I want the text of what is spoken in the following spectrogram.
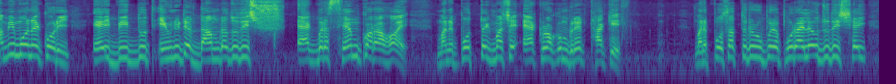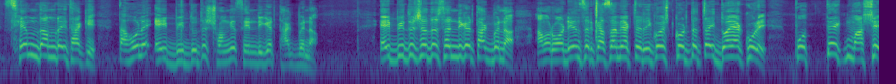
আমি মনে করি এই বিদ্যুৎ ইউনিটের দামটা যদি একবারে সেম করা হয় মানে প্রত্যেক মাসে এক রকম রেট থাকে মানে পঁচাত্তরের উপরে পুরাইলেও যদি সেই সেম দামটাই থাকে, তাহলে এই বিদ্যুতের সঙ্গে সিন্ডিকেট থাকবে না। এই বিদ্যুৎ সিন্ডিকেট থাকবে না। আমার অডিয়েন্সের কাছে আমি একটা রিকোয়েস্ট করতে চাই, দয়া করে প্রত্যেক মাসে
